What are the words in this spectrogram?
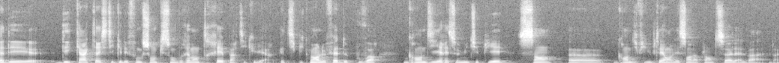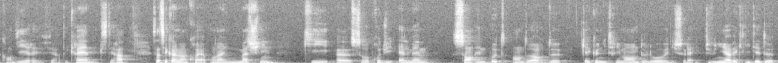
a des, des caractéristiques et des fonctions qui sont vraiment très particulières. Et typiquement, le fait de pouvoir grandir et se multiplier sans euh, grande difficulté, en laissant la plante seule, elle va, elle grandir et faire des graines, etc. Ça, c'est quand même incroyable. On a une machine qui euh, se reproduit elle-même sans input en dehors de quelques nutriments, de l'eau et du soleil. Je suis venu avec l'idée de,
